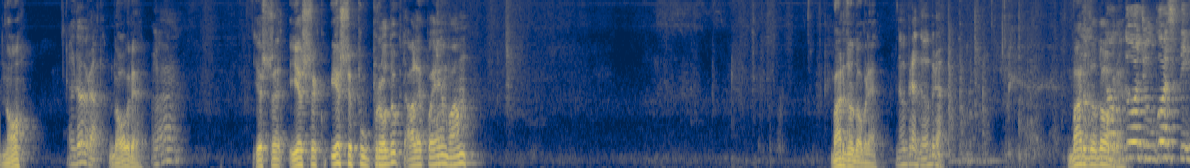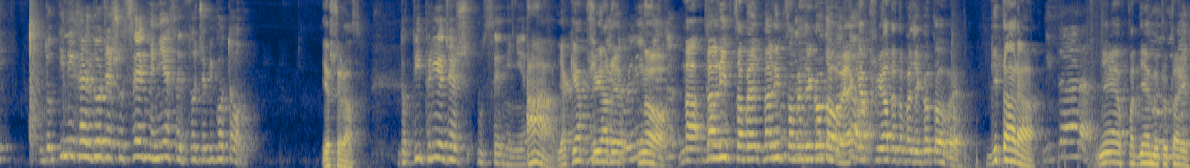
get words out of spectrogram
No, Jel dobro? dobre. No. Jeszcze, jeszcze, jeszcze półprodukt, ale powiem wam. Bardzo dobre. Dobra, dobra. Bardzo dobre. Dok dođu gosti, dok ti Mihaj dođeš u sedmi mjesec, to će biti gotovo. Jeszcze raz. Dok ti prijeđeš u sedmi mjesec. A, jak ja przyjadę, no, na, na, lipca, be- na lipca będzie gotowe. Jak ja przyjadę, to będzie gotowe. Gitara. Gitara. Nie, wpadniemy Tu tutaj. Bude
